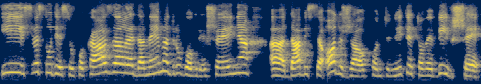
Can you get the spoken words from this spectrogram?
i sve studije su pokazale da nema drugog rješenja e, da bi se održao kontinuitet ove bivše e,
